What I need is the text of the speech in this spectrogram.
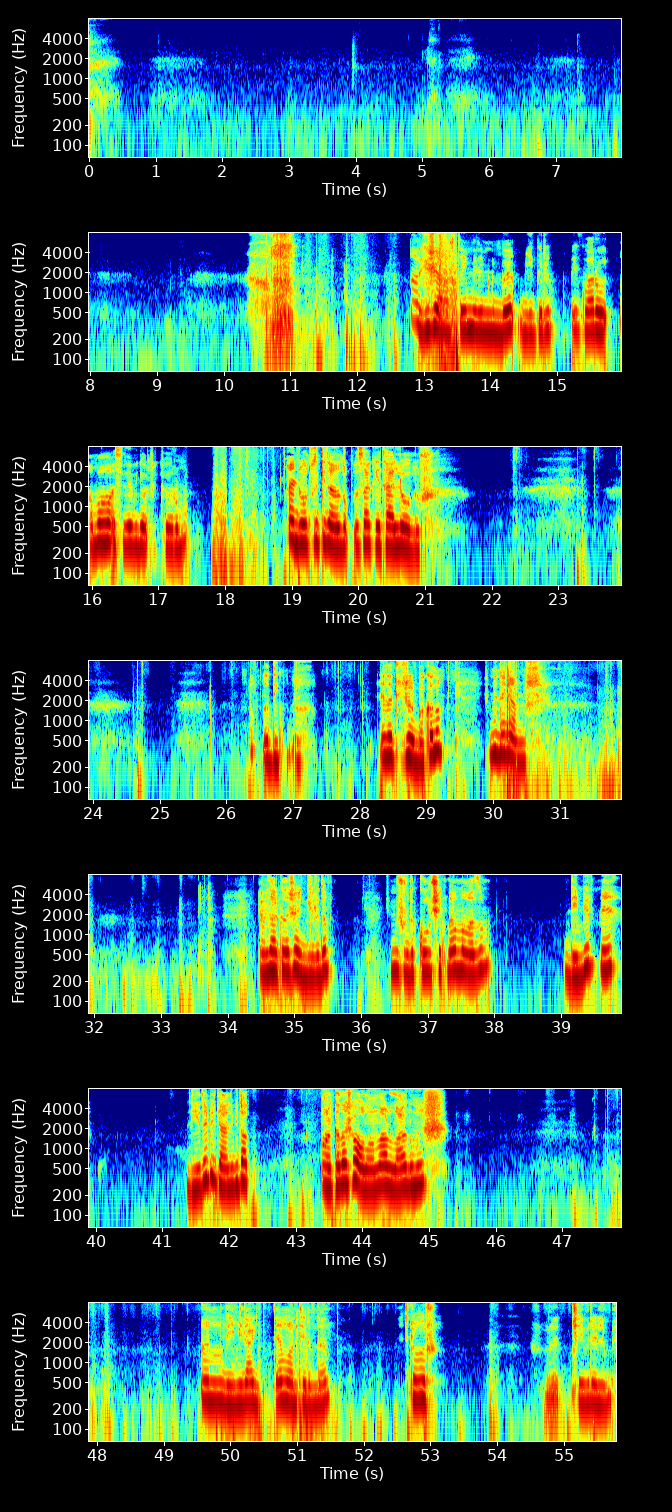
Arkadaşlar hastayım dediğim gibi bir griplik var ama size video çekiyorum. Bence 32 tane toplasak yeterli olur. Topladık mı? Evet arkadaşlar bakalım. Şimdi ne gelmiş? Evet arkadaşlar girdim. Şimdi şurada kolu çekmem lazım. Demir mi? Diye demir geldi bir dakika. Arkadaşlar olanlar lagmış. Demirler gitti envanterimden. Hiç kömür. Şöyle çevirelim.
